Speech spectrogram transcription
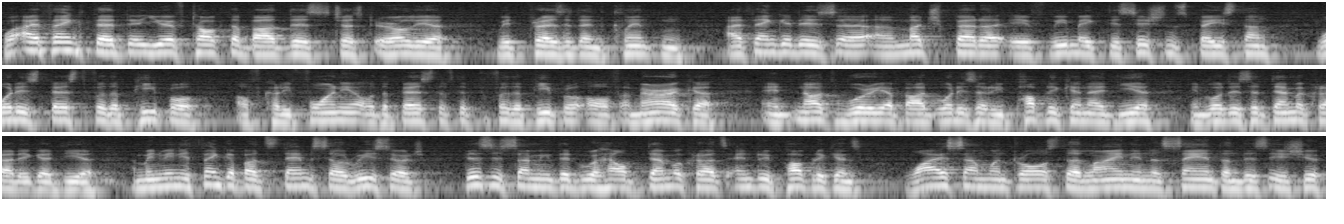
Well, I think that you have talked about this just earlier with President Clinton. I think it is uh, uh, much better if we make decisions based on what is best for the people of California or the best the, for the people of America and not worry about what is a Republican idea and what is a Democratic idea. I mean, when you think about stem cell research, this is something that will help Democrats and Republicans. Why someone draws the line in the sand on this issue,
